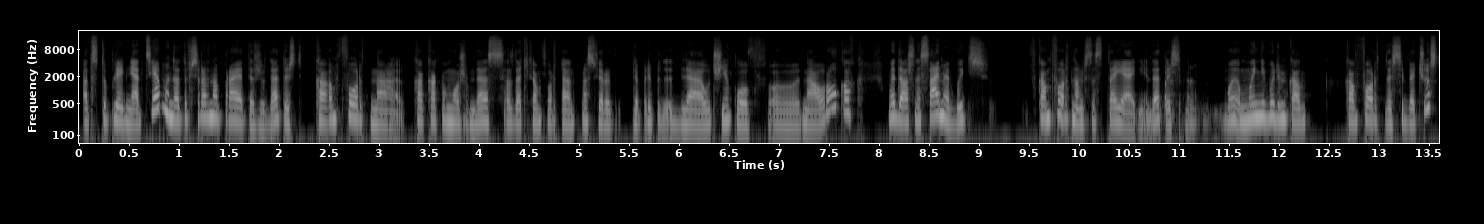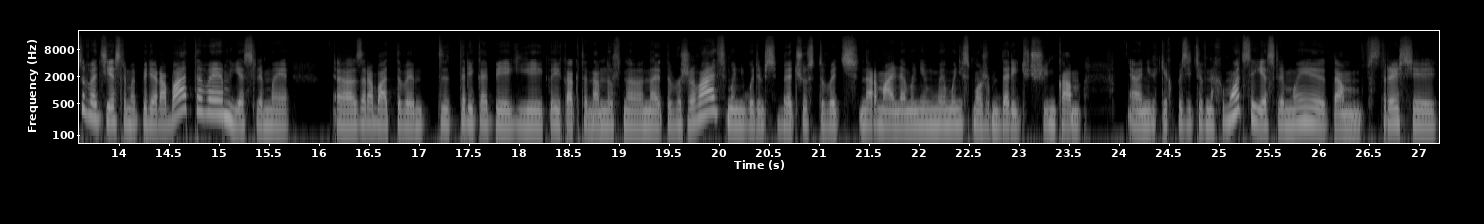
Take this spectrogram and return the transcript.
отступление от темы, но это все равно про это же, да, то есть комфортно, как, как мы можем, да, создать комфортную атмосферу для, для учеников э, на уроках, мы должны сами быть в комфортном состоянии, да, то есть мы, мы не будем ком- комфортно себя чувствовать, если мы перерабатываем, если мы зарабатываем 3 копейки, и как-то нам нужно на это выживать, мы не будем себя чувствовать нормально, мы не, мы, мы не сможем дарить ученикам э, никаких позитивных эмоций, если мы там в стрессе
